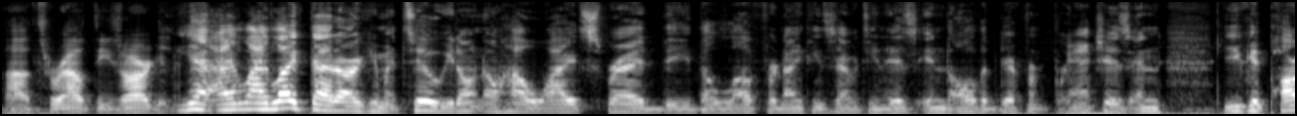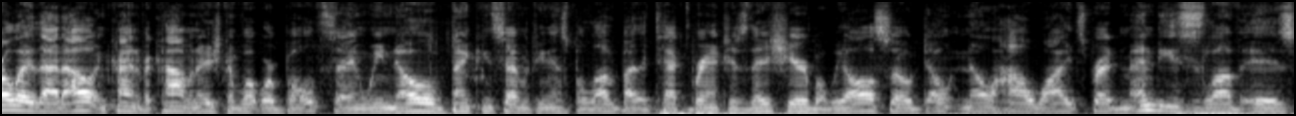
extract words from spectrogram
uh, throughout these arguments. Yeah, I, I, like that argument too. We don't know how widespread the, the love for 1917 is in all the different branches, and you could parlay that out in kind of a combination of what we're both saying. We know 1917 is beloved by the tech branches this year, but we also don't know how widespread Mendes' love is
